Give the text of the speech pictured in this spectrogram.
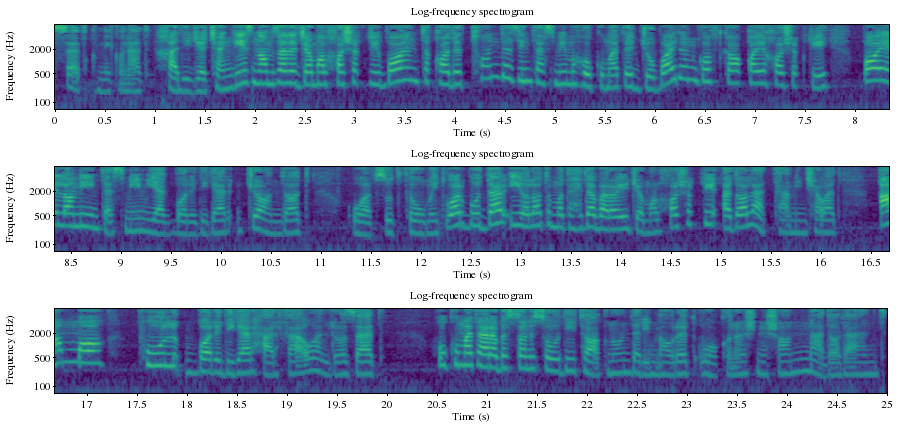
صدق می کند خدیجه چنگیز نامزد جمال خاشقجی با انتقاد تند از این تصمیم حکومت جو بایدن گفت که آقای خاشقجی با اعلام این تصمیم یک بار دیگر جان داد. او افزود که امیدوار بود در ایالات متحده برای جمال خاشقجی عدالت تامین شود اما پول بار دیگر حرف اول را زد حکومت عربستان سعودی تا اکنون در این مورد واکنش نشان ندادند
